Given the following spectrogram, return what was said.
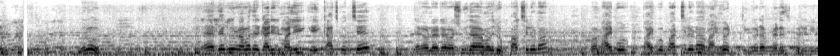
আছে। হ্যাঁ দেখুন, আমাদের গাড়ির মালিক এই কাজ করছে। এখন একটা অসুবিধা আমাদের লোক পাচ্ছিল না। আমার ভাইপো ভাইপো পাচ্ছিল না, ভাইপো ঠিক ওটা ম্যানেজ করে নিল।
